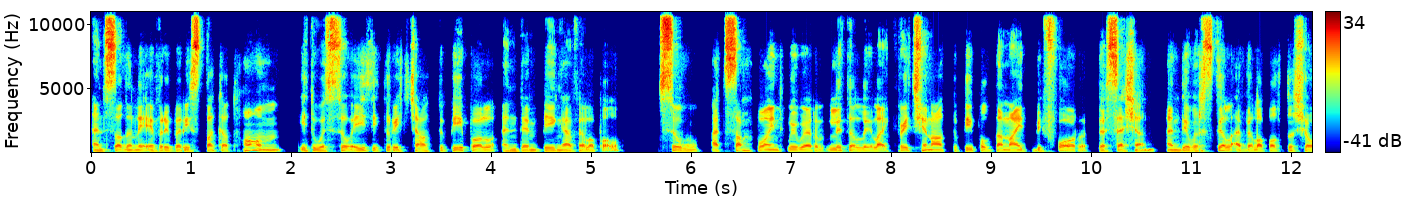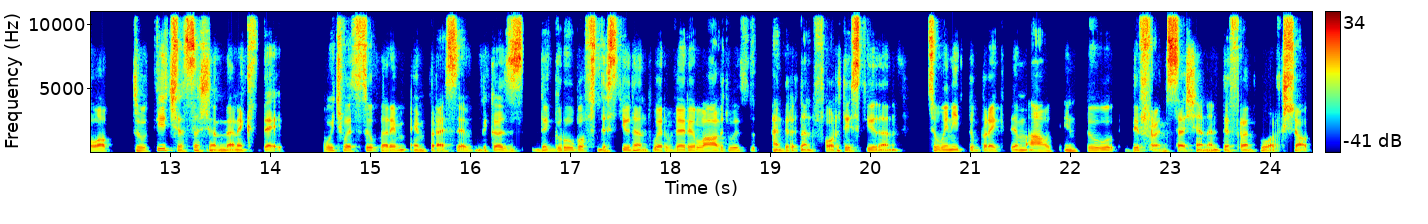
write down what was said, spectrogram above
and suddenly everybody stuck at home, it was so easy to reach out to people and them being available. So at some point, we were literally like reaching out to people the night before the session, and they were still available to show up to teach a session the next day which was super Im- impressive because the group of the students were very large with 140 students. So we need to break them out into different session and different workshop.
